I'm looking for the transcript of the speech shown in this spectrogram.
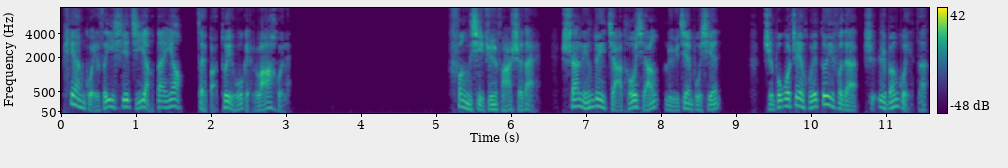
骗鬼子一些给养弹药，再把队伍给拉回来。奉系军阀时代，山林队假投降屡见不鲜，只不过这回对付的是日本鬼子，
